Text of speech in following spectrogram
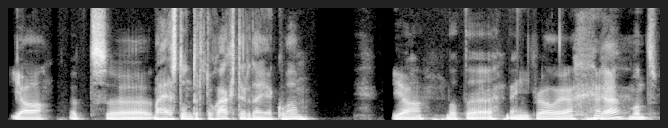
ja, het... eh, Maar hij stond er toch achter dat je kwam. Ja, dat eh, denk ik wel, ja. Ja, want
